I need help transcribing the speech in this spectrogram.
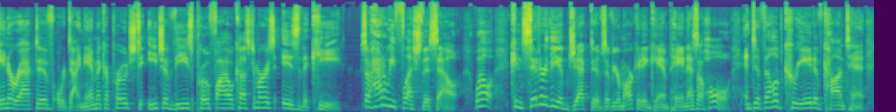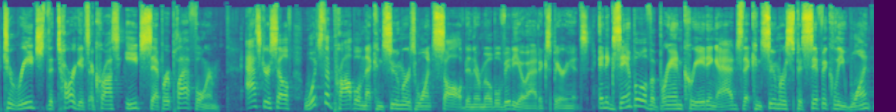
interactive or dynamic approach to each of these profile customers is the key. So, how do we flesh this out? Well, consider the objectives of your marketing campaign as a whole and develop creative content to reach the targets across each separate platform ask yourself what's the problem that consumers want solved in their mobile video ad experience? An example of a brand creating ads that consumers specifically want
